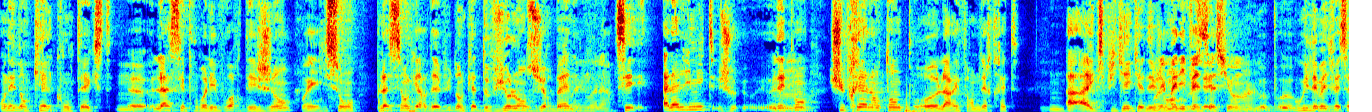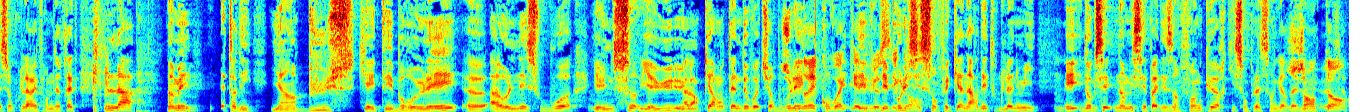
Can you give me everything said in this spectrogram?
on est dans quel contexte mm. euh, Là, c'est pour aller voir des gens qui sont placés en garde à vue dans le cadre de violences urbaines. C'est à la limite, je, honnêtement, mm. je suis prêt à l'entendre pour la réforme des retraites. Hmm. à, expliquer qu'il y a des gens. Les manifestations. Hein. Euh, euh, oui, les manifestations contre la réforme des retraites. Là, non mais attendez, il y a un bus qui a été brûlé euh, à Aulnay-sous-Bois. Il y a une, il y a eu une quarantaine de voitures brûlées. Je voudrais qu'on voit quelques Les, les policiers se sont fait canarder toute la hmm. nuit. Et donc c'est non mais c'est pas des enfants de cœur qui sont placés en garde à vue. J'entends,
